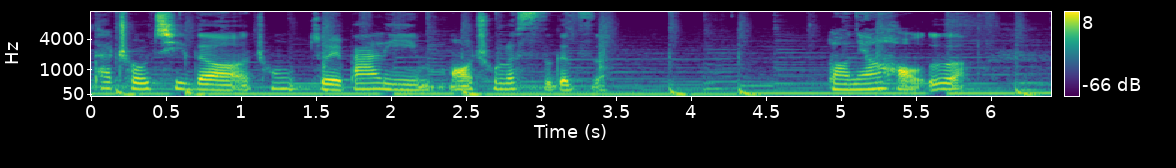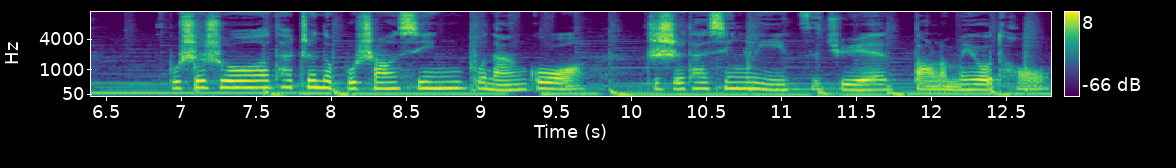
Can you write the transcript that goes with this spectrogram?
她抽泣的从嘴巴里冒出了四个字：“老娘好饿。”不是说她真的不伤心不难过，只是她心里自觉到了没有头，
